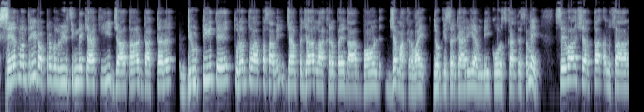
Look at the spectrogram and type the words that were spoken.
ਸਿਹਤ ਮੰਤਰੀ ਡਾਕਟਰ ਬਲਵੀਰ ਸਿੰਘ ਨੇ ਕਿਹਾ ਕਿ ਜਾਂ ਤਾਂ ਡਾਕਟਰ ਡਿਊਟੀ ਤੇ ਤੁਰੰਤ ਵਾਪਸ ਆਵੇ ਜਾਂ 50 ਲੱਖ ਰੁਪਏ ਦਾ ਬੌਂਡ ਜਮ੍ਹਾਂ ਕਰਵਾਏ, ਜੋ ਕਿ ਸਰਕਾਰੀ ਐਮਡੀ ਕੋਰਸ ਕਰਦੇ ਸਮੇਂ ਸੇਵਾ ਸ਼ਰਤਾਂ ਅਨੁਸਾਰ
